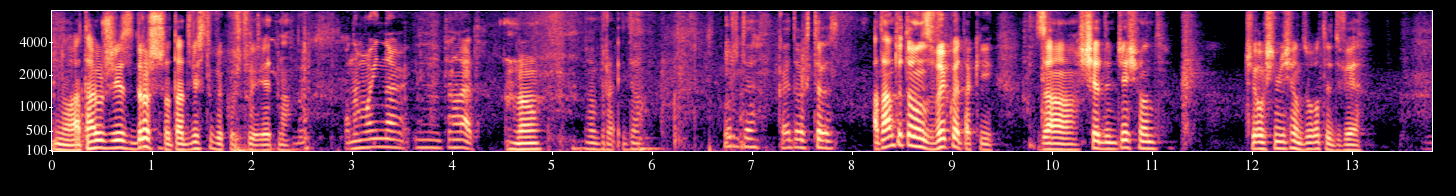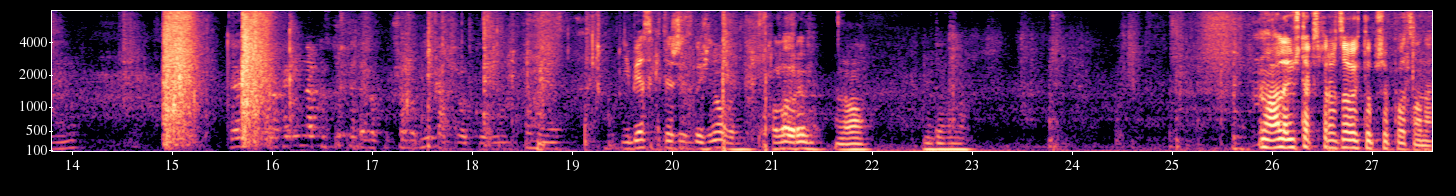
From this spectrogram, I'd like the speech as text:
No, a ta już jest droższa, ta dwie stówy kosztuje jedna. Ona ma inna, inny ten LED. No, dobra, idę. Kurde, kajdowych teraz. A tamte to zwykłe taki za 70 czy 80 zł dwie. To jest trochę inna konstrukcja tego przewodnika w środku. no. Tam jest. Niebieski też jest dość nowym kolorem. No. Niedawno. No ale już tak sprawdzałeś to przepłacone.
